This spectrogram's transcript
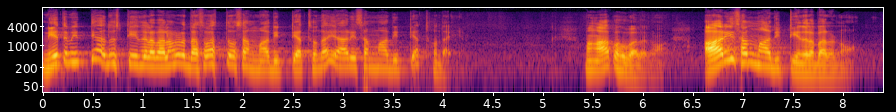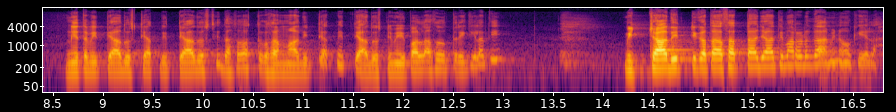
නියත මිත්‍යා දෘෂ්ටිය ඉඳලා බලනකොට දසවස්තුක සම්මාදිට්ඨියත් හොඳයි, ආරි සම්මාදිට්ඨියත් හොඳයි. මම ආපහු බලනවා. ආරි සම්මාදිට්ඨිය ඉඳලා බලනවා. නියත මිත්‍යා දෘෂ්ටියත් මිත්‍යා දෘෂ්ටි දසවස්තුක සම්මාදිට්ඨියත් මිත්‍යා දෘෂ්ටි මේ පල්ලා සූත්‍රය කියලා තියෙන්නේ. මිච්ඡා දිට්ඨි කතා සත්තා ජාති මරණ ගාමිනෝ කියලා.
